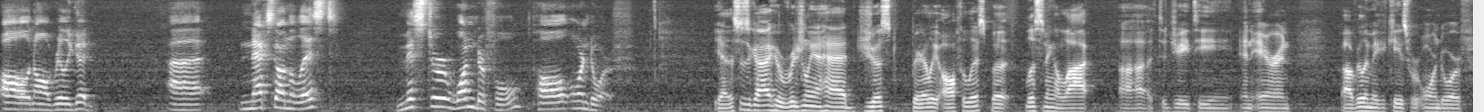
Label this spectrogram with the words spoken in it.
all in all, really good. Uh, next on the list, Mr. Wonderful Paul Orndorff. Yeah, this is a guy who originally I had just barely off the list, but listening a lot uh, to JT and Aaron uh, really make a case for Orndorff.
